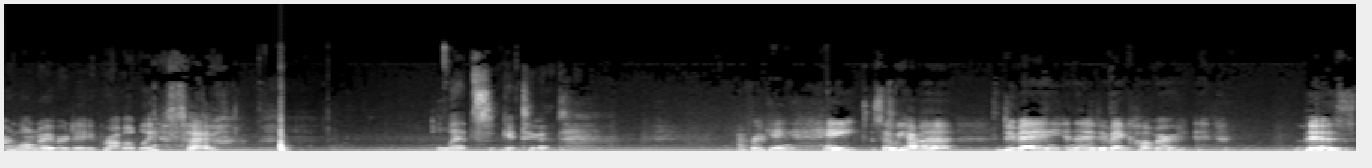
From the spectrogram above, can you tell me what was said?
are long overdue probably. So let's get to it. I freaking hate, so we have a duvet and then a duvet cover. And this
